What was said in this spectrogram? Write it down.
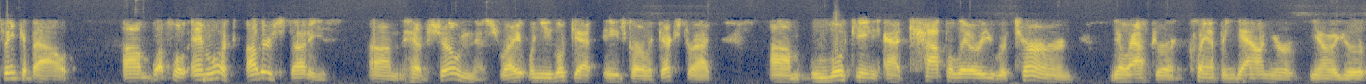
think about um, blood flow. And look, other studies um, have shown this, right? When you look at aged garlic extract, um, looking at capillary return, you know, after clamping down your, you know, your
